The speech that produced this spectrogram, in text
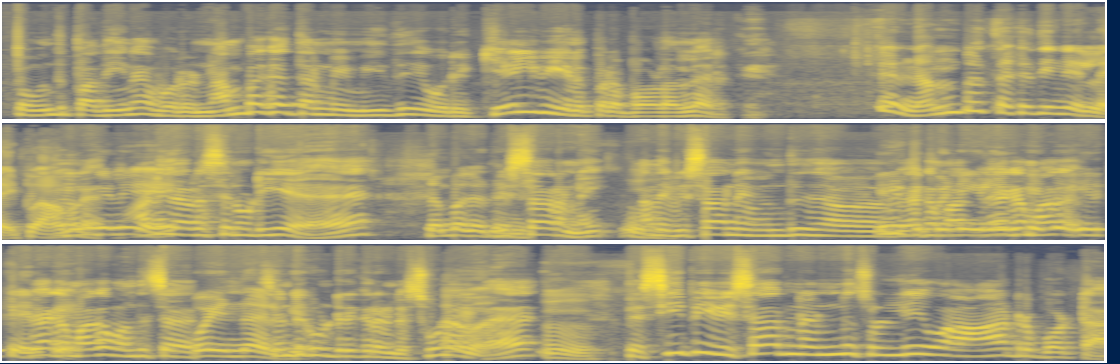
இப்போ வந்து பார்த்தீங்கன்னா ஒரு நம்பகத்தன்மை மீது ஒரு கேள்வி எழுப்புகிற போலெல்லாம் இருக்குது நம்ப தகுதின்னு இல்லை. இப்போ அவங்களே மாநில அரசினுடைய விசாரணை அந்த விசாரணை வந்து வேகமாக. வேகமாக வந்து சென்று. கொண்டிருக்கிற இந்த சூழல்ல ம். இப்ப சிபி விசாரணைன்னு சொல்லி ஆர்டர் போட்டா.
